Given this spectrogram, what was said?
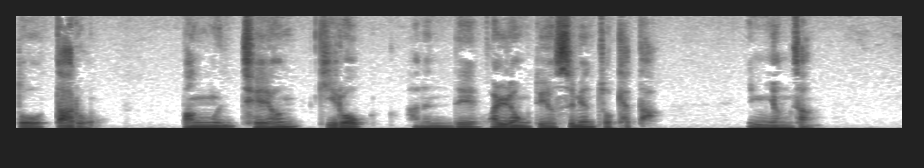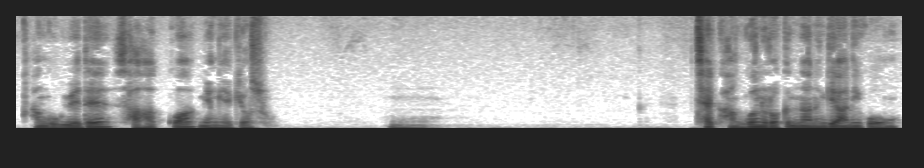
또 따로 방문 체험 기록 하는데 활용되었으면 좋겠다. 임영상 한국외대 사학과 명예교수 음, 책한 권으로 끝나는 게 아니고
